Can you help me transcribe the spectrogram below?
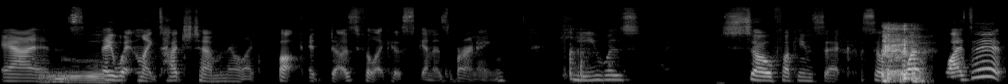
And Ooh. they went and like touched him and they were like, fuck, it does feel like his skin is burning. He was so fucking sick. So what was it?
